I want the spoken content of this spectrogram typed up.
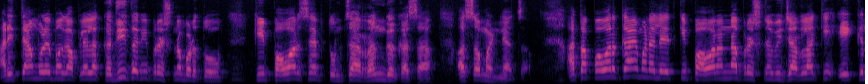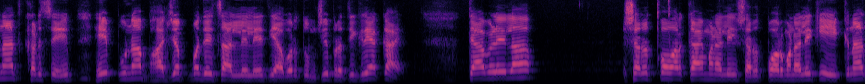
आणि त्यामुळे मग आपल्याला कधीतरी प्रश्न पडतो की पवार साहेब तुमचा रंग कसा असं म्हणण्याचा. आता पवार काय म्हणाले की पवारांना प्रश्न विचारला की एकनाथ खडसे हे पुन्हा भाजपमध्ये चाललेले आहेत यावर तुमची प्रतिक्रिया काय? त्यावेळेला शरद पवार काय म्हणाले? शरद पवार म्हणाले की एकनाथ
